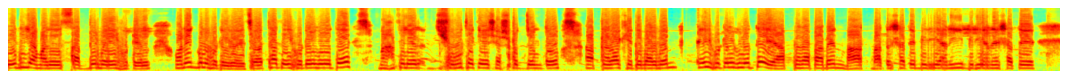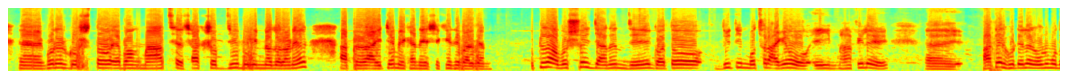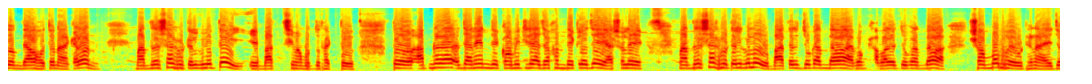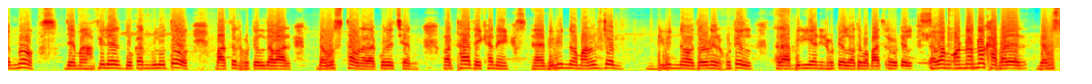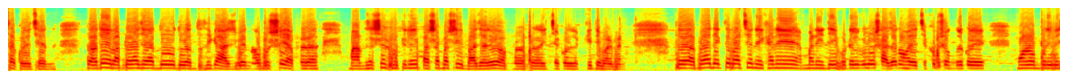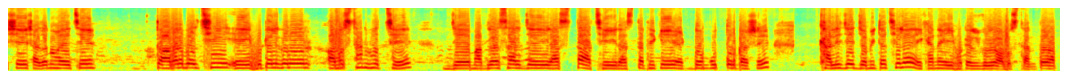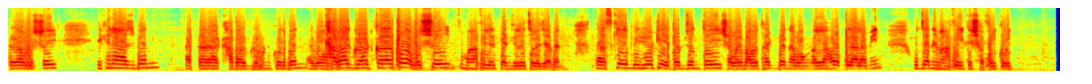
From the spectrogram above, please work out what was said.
এইদিকে আমাদের সাব্বির ভাইয়ের হোটেল। অনেকগুলো হোটেল রয়েছে। অর্থাৎ এই হোটেলগুলোতে মাহফিলের শুরু থেকে শেষ পর্যন্ত আপনারা খেতে পারবেন। এই হোটেলগুলোতে আপনারা পাবেন ভাত, ভাতের সাথে বিরিয়ানি, বিরিয়ানির সাথে গরুর গোস্ত এবং মাছ, শাকসবজি, বিভিন্ন ধরনের আপনারা আইটেম এখানে এসে খেতে পারবেন। আপনারা অবশ্যই জানেন যে গত দুই তিন বছর আগেও এই মাহফিলে ভাতের হোটেলের অনুমোদন দেওয়া হতো না, কারণ মাদ্রাসার হোটেলগুলোতেই ভাত সীমাবদ্ধ থাকতো। তো আপনারা জানেন যে কমিটিরা যখন দেখল যে আসলে মাদ্রাসার হোটেলগুলো বাতের যোগান দেওয়া এবং খাবারের যোগান দেওয়া সম্ভব হয়ে ওঠে না এই জন্য যে মাহফিলের দোকানগুলোতেও বাতের হোটেল দেওয়ার ব্যবস্থা ওনারা করেছেন। অর্থাৎ এখানে বিভিন্ন মানুষজন বিভিন্ন ধরনের হোটেল, তারা বিরিয়ানির হোটেল অথবা ভাতের হোটেল এবং অন্যান্য খাবারের ব্যবস্থা করেছেন। তো অতএব আপনারা যারা দূর দূরান্ত থেকে আসবেন, অবশ্যই আপনারা মাদ্রাসার হোটেলের পাশাপাশি বাজারেও আপনারা ইচ্ছা করলে খেতে পারবেন। তো আপনারা দেখতে পাচ্ছেন এখানে মানে যে হোটেলগুলো সাজানো হয়েছে, খুব সুন্দর করে মনোরম পরিবেশে সাজানো হয়েছে। তো আবার বলছি, এই হোটেলগুলোর অবস্থান হচ্ছে যে মাদ্রাসার যে রাস্তা আছে, এই রাস্তা থেকে একদম উত্তর পাশে খালি যে জমিটা ছিল, এখানে এই হোটেলগুলোর অবস্থান। তো আপনারা অবশ্যই এখানে আসবেন, আপনারা খাবার গ্রহণ করবেন এবং খাবার গ্রহণ করার পর অবশ্যই মাহফিলের প্যান্ডেলে চলে যাবেন। তো আজকের ভিডিওটি এ পর্যন্তই। সবাই ভালো থাকবেন এবং আল্লাহ রবুল আলমিন উজানে মাহফিলকে সফল করুক।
